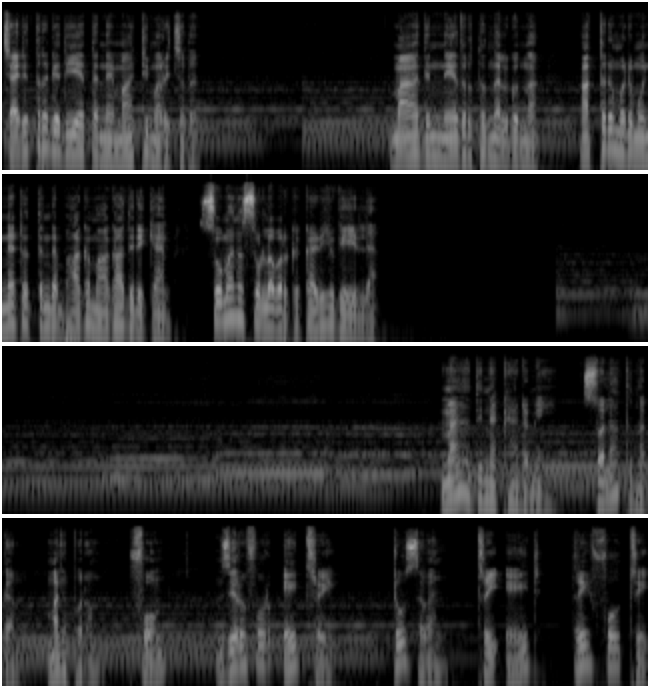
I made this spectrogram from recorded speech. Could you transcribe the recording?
ചരിത്രഗതിയെ തന്നെ മാറ്റിമറിച്ചത്. മാദിൻ നേതൃത്വം നൽകുന്ന അത്തരമൊരു മുന്നേറ്റത്തിന്റെ ഭാഗമാകാതിരിക്കാൻ സുമനസ്സുള്ളവർക്ക് കഴിയുകയില്ല. Madin academy Swalath Nagar Malappuram. Phone zero four eight three two seven three eight three four three.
